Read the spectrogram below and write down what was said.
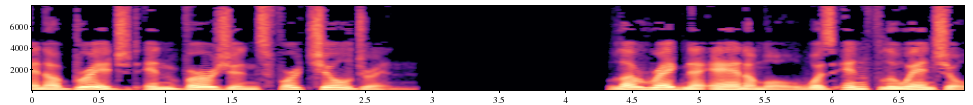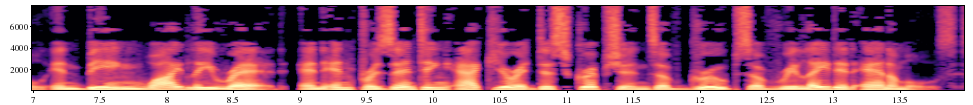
and abridged in versions for children. Le Règne animal was influential in being widely read, and in presenting accurate descriptions of groups of related animals,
